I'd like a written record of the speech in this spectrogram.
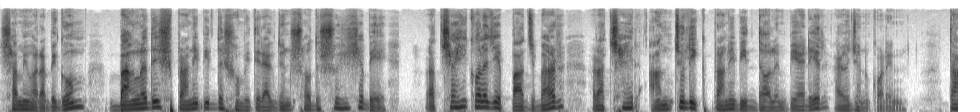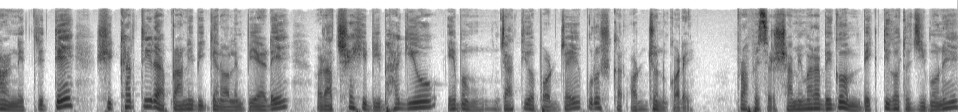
শামীমারা বেগম বাংলাদেশ প্রাণীবিদ্যা সমিতির একজন সদস্য হিসেবে রাজশাহী কলেজে পাঁচবার রাজশাহীর আঞ্চলিক প্রাণীবিদ্যা অলিম্পিয়াডের আয়োজন করেন। তাঁর নেতৃত্বে শিক্ষার্থীরা প্রাণীবিজ্ঞান অলিম্পিয়াডে রাজশাহী বিভাগীয় এবং জাতীয় পর্যায়ে পুরস্কার অর্জন করে। প্রফেসর শামীমারা বেগম ব্যক্তিগত জীবনে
